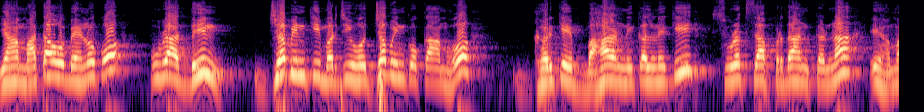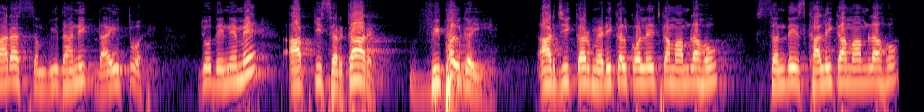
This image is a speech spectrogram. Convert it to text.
यहाँ माताओं बहनों को पूरा दिन जब इनकी मर्ज़ी हो, जब इनको काम हो, घर के बाहर निकलने की सुरक्षा प्रदान करना ये हमारा संविधानिक दायित्व है। जो देने में आपकी सरकार विफल गई है। आरजी कर मेडिकल कॉलेज का मामला हो, संदेश खाली का मामला हो,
